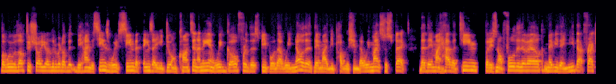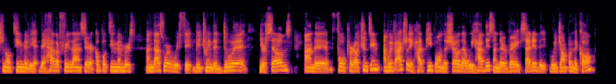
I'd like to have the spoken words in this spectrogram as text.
but we would love to show you a little bit of it behind the scenes. We've seen the things that you do on content. And again, we go for those people that we know that they might be publishing, that we might suspect that they might have a team, but it's not fully developed. Maybe they need that fractional team. Maybe they have a freelancer, a couple team members. And that's where we fit between the do it yourselves and the full production team. And we've actually had people on the show that we have this and they're very excited that we jump on the call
